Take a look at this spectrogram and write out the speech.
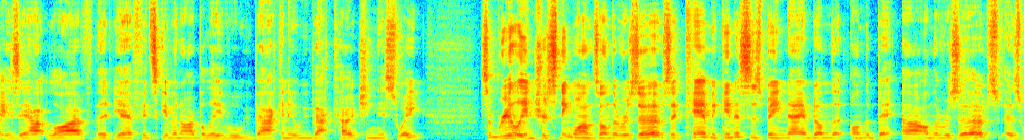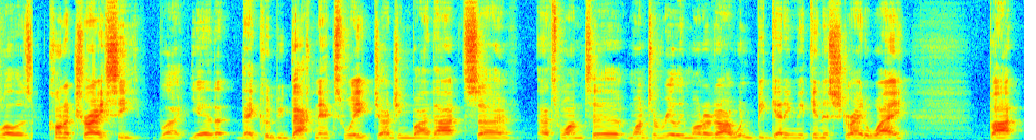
is out live that yeah Fitzgibbon I believe will be back and he'll be back coaching this week. Some real interesting ones on the reserves. That Cam McInnes has been named on the on the uh, on the reserves as well as Connor Tracy. Like yeah, that they could be back next week, judging by that. So that's one to one to really monitor. I wouldn't be getting McInnes straight away, but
